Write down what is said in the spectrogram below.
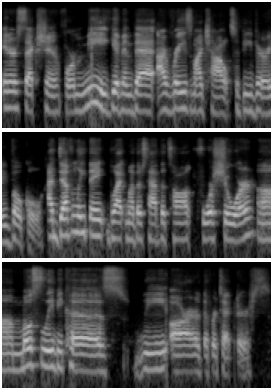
intersection for me, given that I've raised my child to be very vocal. I definitely think Black mothers have the talk for sure, um, mostly because we are the protectors.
